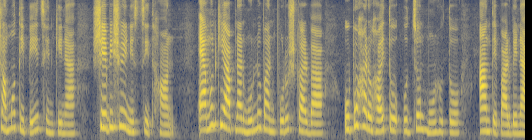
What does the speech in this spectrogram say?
সম্মতি পেয়েছেন কিনা সে বিষয়ে নিশ্চিত হন। এমনকি আপনার মূল্যবান পুরস্কার বা উপহারও হয়তো উজ্জ্বল মুহূর্ত আনতে পারবে না।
